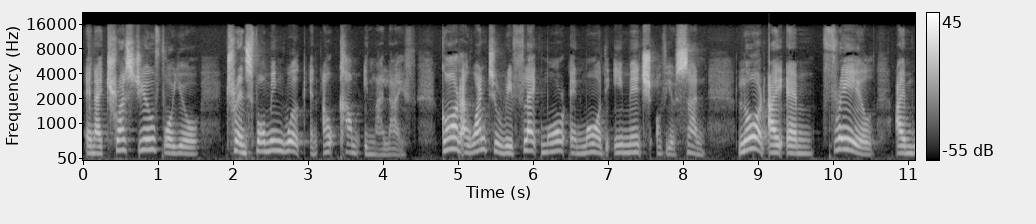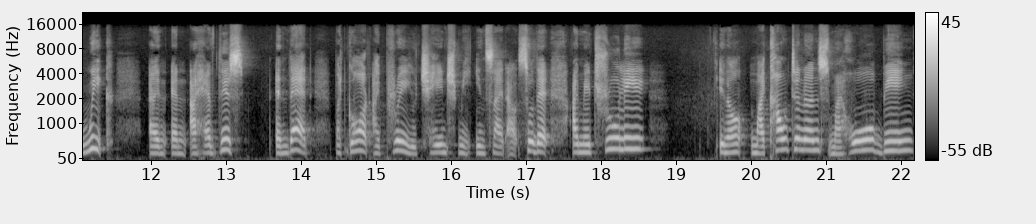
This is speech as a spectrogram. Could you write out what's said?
And I trust you for your transforming work and outcome in my life. God, I want to reflect more and more the image of your Son. Lord, I am frail, I'm weak, and, and I have this and that. But God, I pray you change me inside out so that I may truly, you know, my countenance, my whole being,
